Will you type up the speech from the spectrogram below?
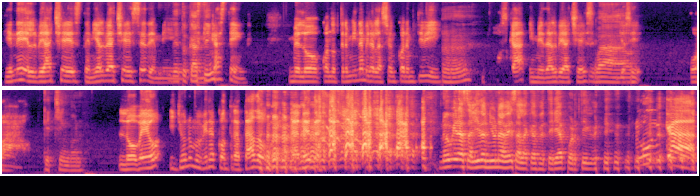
tiene el VHS, tenía el VHS de mi, ¿De tu mi casting? Me lo, cuando termina mi relación con MTV, Ajá. busca y me da el VHS. Wow. Y yo así, wow. Qué chingón. Lo veo y yo no me hubiera contratado, güey, la neta. No hubiera salido ni una vez a la cafetería por ti, güey. nunca,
